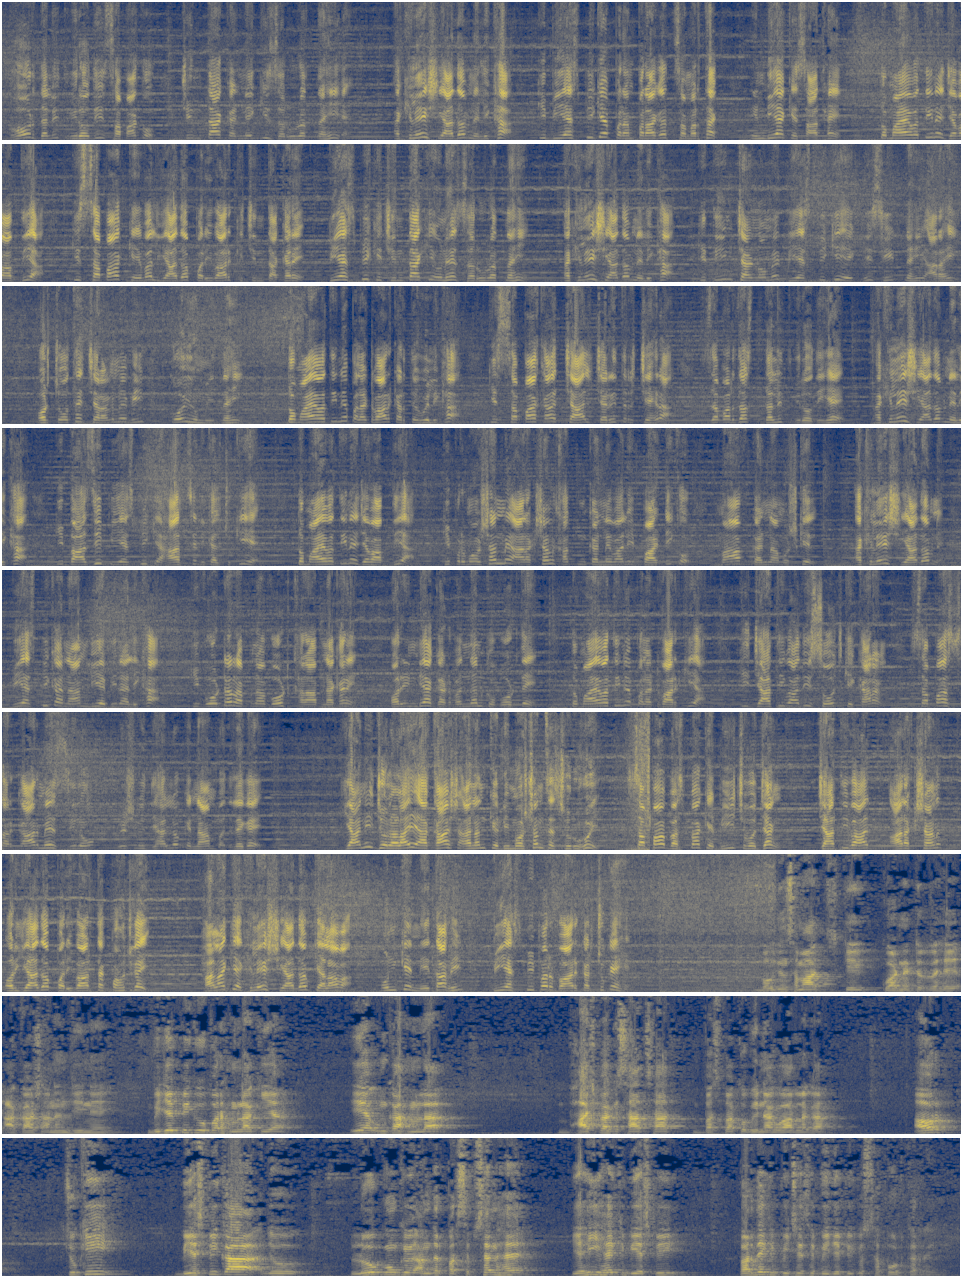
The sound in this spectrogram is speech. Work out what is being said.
घोर दलित विरोधी सपा को चिंता करने की ज़रूरत नहीं है। अखिलेश यादव ने लिखा कि बीएसपी के परंपरागत समर्थक इंडिया के साथ हैं। तो मायावती ने जवाब दिया कि सपा केवल यादव परिवार की चिंता करे, बीएसपी की चिंता की उन्हें ज़रूरत नहीं। अखिलेश यादव ने लिखा कि तीन चरणों में बीएसपी की एक भी सीट नहीं आ रही और चौथे चरण में भी कोई उम्मीद नहीं। तो मायावती ने पलटवार करते हुए लिखा कि सपा का चाल चरित्र चेहरा ज़बरदस्त दलित विरोधी है। अखिलेश यादव ने लिखा कि बाजी बीएसपी के हाथ से निकल चुकी है। तो मायावती ने जवाब दिया कि प्रमोशन में आरक्षण खत्म करने वाली पार्टी को माफ़ करना मुश्किल। अखिलेश यादव ने बीएसपी का नाम लिए बिना लिखा कि वोटर अपना वोट खराब न करें। और इंडिया गठबंधन को वोट दें तो मायावती ने पलटवार किया कि जातिवादी सोच के कारण सपा सरकार में जिलों, विश्वविद्यालयों के नाम बदले गए। यानी जो लड़ाई आकाश आनंद के डिमोशन से शुरू हुई, सपा बसपा के बीच वो जंग जातिवाद, आरक्षण और यादव परिवार तक पहुँच गई। हालाँकि अखिलेश यादव के अलावा उनके नेता भी बीएसपी पर वार कर चुके हैं। बहुजन समाज के कोऑर्डिनेटर रहे आकाश आनंद जी ने बीजेपी के ऊपर हमला किया। यह उनका हमला भाजपा के साथ साथ बसपा को भी नागवार लगा। और चूँकि बीएसपी का जो लोगों के अंदर परसेप्शन है, यही है कि बीएसपी पर्दे के पीछे से बीजेपी को सपोर्ट कर रही है।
